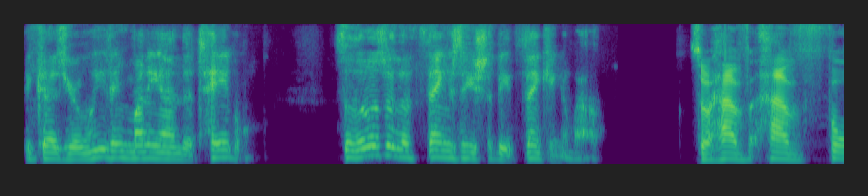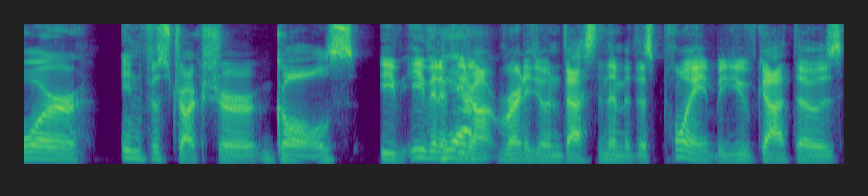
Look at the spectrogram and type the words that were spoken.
because you're leaving money on the table. So those are the things that you should be thinking about. So have have four infrastructure goals, even if yeah. you're not ready to invest in them at this point, but you've got those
